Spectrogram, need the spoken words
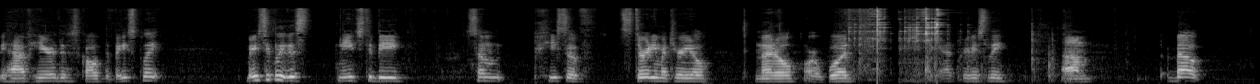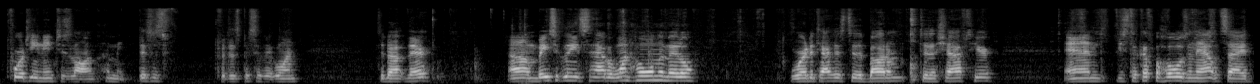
we have here, this is called the base plate. Basically this needs to be some piece of sturdy material, metal or wood, like I had previously, um, about 14 inches long. I mean, this is for this specific one. It's about there. Um, basically needs to have a one hole in the middle where it attaches to the bottom, to the shaft here, and just a couple holes on the outside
